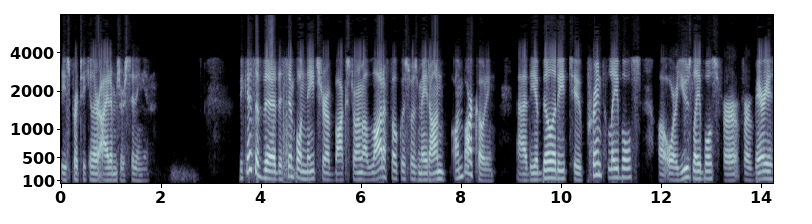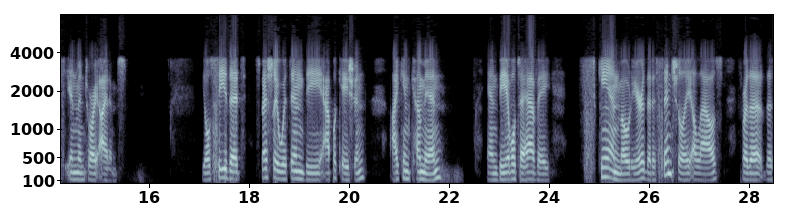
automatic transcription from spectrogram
these particular items are sitting in. Because of the, the simple nature of BoxStorm, a lot of focus was made on, on barcoding. Uh, the ability to print labels uh, or use labels for, for various inventory items. You'll see that, especially within the application, I can come in and be able to have a scan mode here that essentially allows for the, the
